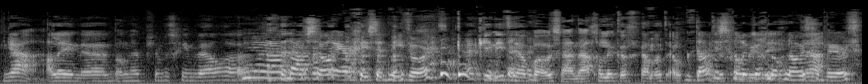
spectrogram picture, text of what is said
Ja, alleen eh, dan heb je misschien wel... eh, Ja, nou zo erg is het niet hoor. Kijk je niet heel boos aan. Nou, gelukkig kan dat ook. Dat de is gelukkig familie. nog nooit Ja, gebeurd.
